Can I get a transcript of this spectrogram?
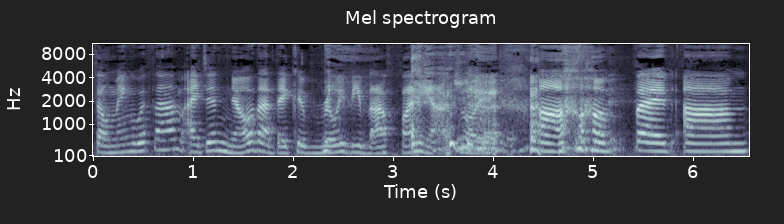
filming with them. I didn't know that they could really be that funny, actually. um, but um,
